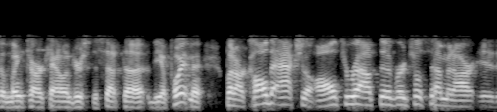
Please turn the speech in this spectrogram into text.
to link to our calendars to set the the appointment. But our call to action all throughout the virtual seminar is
